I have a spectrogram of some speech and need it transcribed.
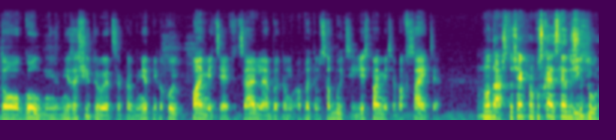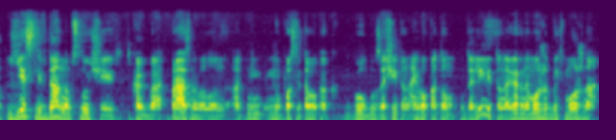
то гол не засчитывается, как бы нет никакой памяти официальной об этом, об этом событии. Есть память об офсайте. Ну да, что человек пропускает следующий тур. Если в данном случае как бы отпраздновал он от, ну, после того, как гол был засчитан, а его потом удалили, то, наверное, может быть, можно,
